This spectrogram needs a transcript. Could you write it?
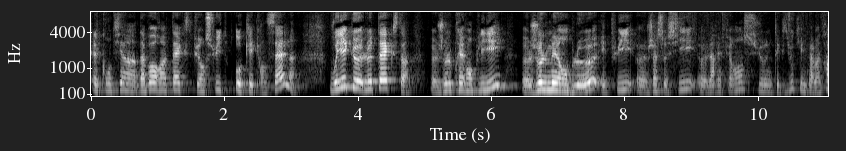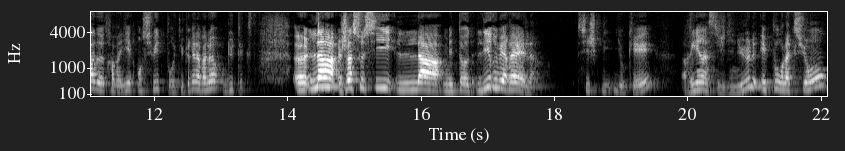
elle contient d'abord un texte puis ensuite OK cancel. Vous voyez que le texte euh, je le pré-remplis, je le mets en bleu et puis j'associe la référence sur une text view qui me permettra de travailler ensuite pour récupérer la valeur du texte. Là j'associe la méthode lire URL si je dis OK, rien si je dis nul. Et pour l'action,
